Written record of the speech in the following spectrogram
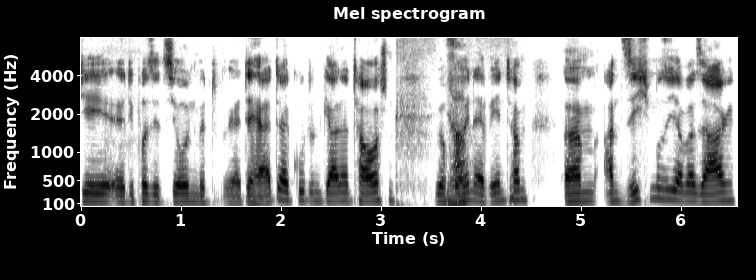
die, äh, die Position mit äh, der Hertha gut und gerne tauschen, wie wir Ja. vorhin erwähnt haben. Ähm, an sich muss ich aber sagen,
